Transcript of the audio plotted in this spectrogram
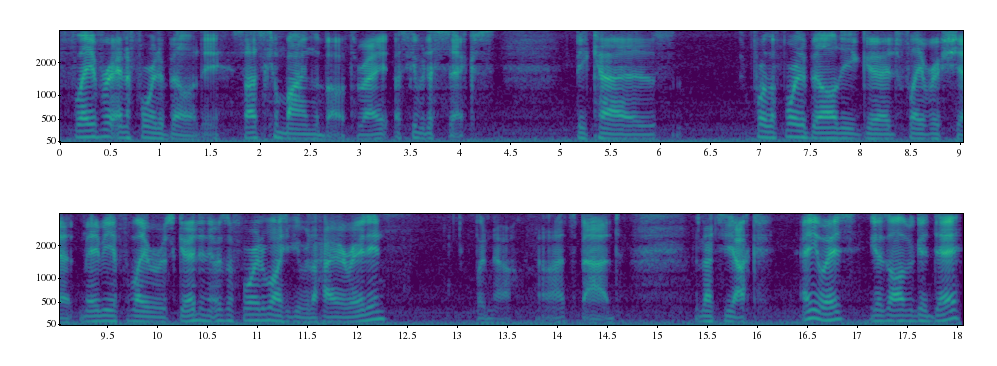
flavor and affordability. So let's combine the both, right? Let's give it a six because for the affordability, good flavor, shit. Maybe if the flavor was good and it was affordable, I could give it a higher rating. But no, no, that's bad. That's yuck. Anyways, you guys all have a good day.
